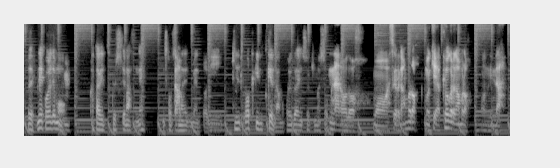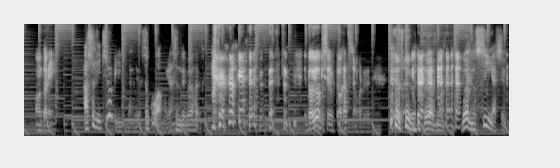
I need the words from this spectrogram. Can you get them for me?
そうですね。これでもう語り尽くしてますね。組織マネジメントに傷を傷つけるのはもうこれぐらいにしておきましょうか。なるほど。もう明日から頑張ろう。もう今日今日から頑張ろう。もうみんな、本当に。明日日曜日なんで、そこはもう休んでください。土曜日収録って分かってちゃう、これで。土曜日の土曜日の深夜収録。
